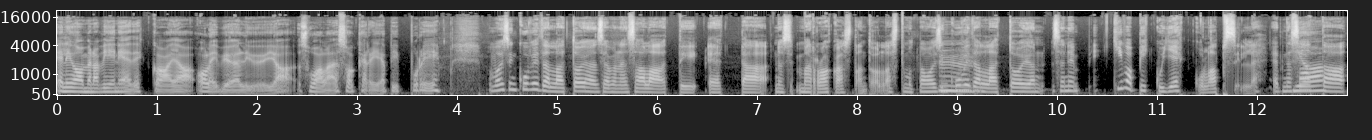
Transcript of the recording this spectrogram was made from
Eli omena viinietikkaa ja oliviöljyä ja suolaa ja sokeria ja pippuria. Mä voisin kuvitella, että toi on semmoinen salaatti, että, no mä rakastan tollasta, mutta mä voisin mm. kuvitella, että toi on sellainen kiva pikku jekku lapsille. Että ne Joo. saattaa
